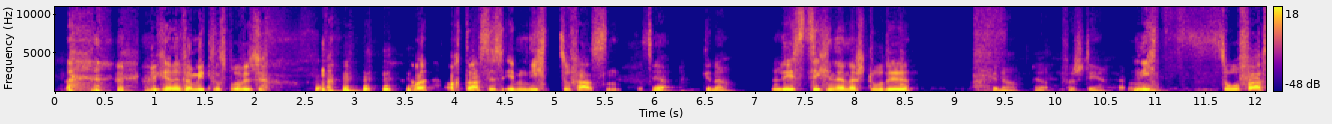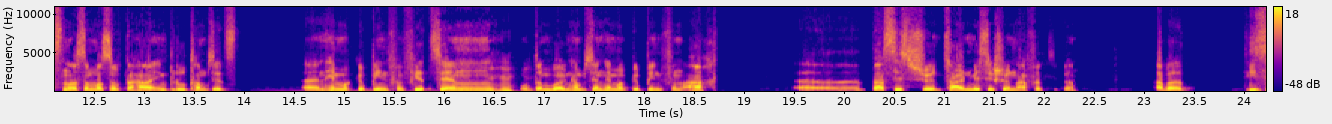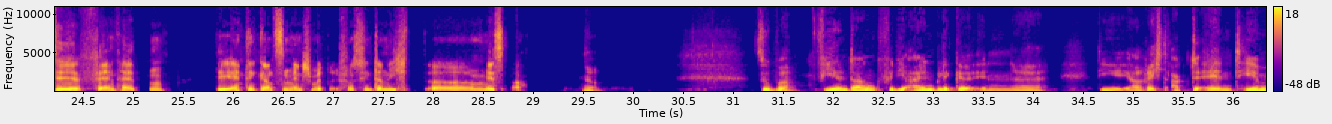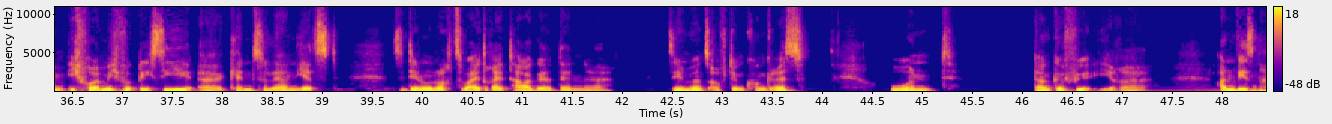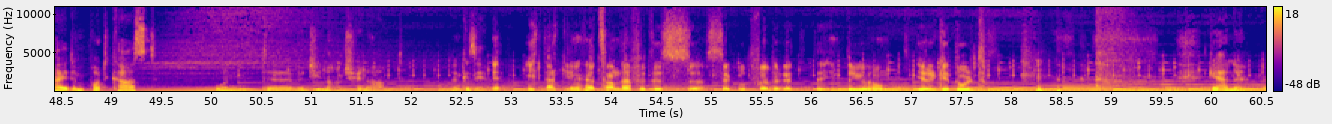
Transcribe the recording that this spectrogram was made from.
ich eine Vermittlungsprovision. Aber auch das ist eben nicht zu fassen. Das ja, genau. Lässt sich in einer Studie Genau, ja, verstehe. Nicht so fassen, also man sagt, aha, im Blut haben sie jetzt ein Hämoglobin von 14 mhm. oder morgen haben sie ein Hämoglobin von 8. Äh, das ist schön, zahlenmäßig schön nachvollziehbar. Aber diese Feinheiten, die den ganzen Menschen betreffen, sind ja nicht äh, messbar. Ja. Super. Vielen Dank für die Einblicke in äh, die ja recht aktuellen Themen. Ich freue mich wirklich, Sie äh, kennenzulernen. Jetzt sind ja nur noch zwei, drei Tage, denn äh, sehen wir uns auf dem Kongress. Und danke für Ihre Anwesenheit im Podcast und äh, wünsche Ihnen noch einen schönen Abend. Danke sehr. Ich danke Ihnen, Herr Zander, für das äh, sehr gut vorbereitete Interview und Ihre Geduld. Gerne.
